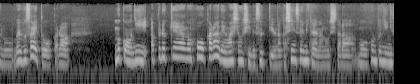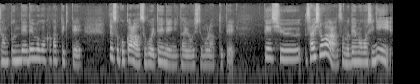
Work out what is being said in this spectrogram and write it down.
あのウェブサイトから向こうにアップルケアの方から電話してほしいですっていうなんか申請みたいなのをしたらもう本当に23分で電話がかかってきてでそこからすごい丁寧に対応してもらっててで週最初はその電話越しに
